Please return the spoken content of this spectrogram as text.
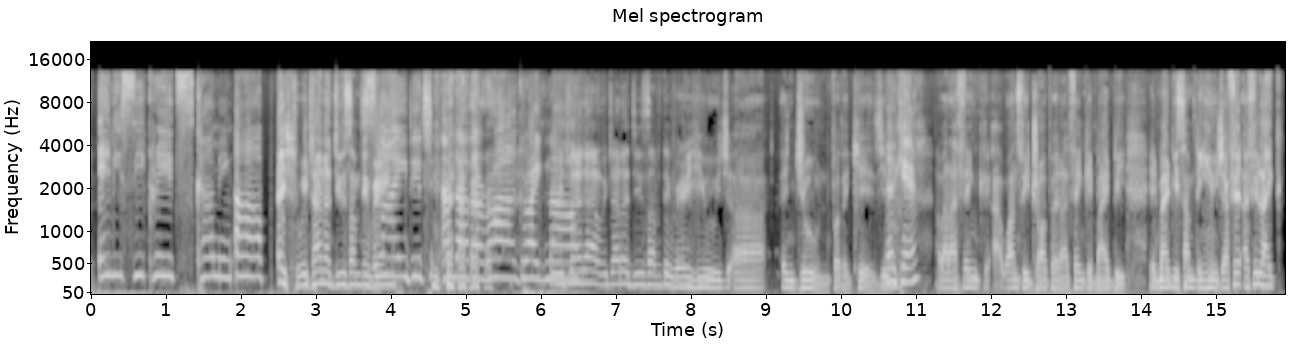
any secrets coming up? Eish, we're trying to do something very. Slide it under the rug right now. We now. try to we try to do something very huge uh, in June for the kids. You know? Okay. But I think uh, once we drop it, I think it might be it might be something huge. I feel I feel like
